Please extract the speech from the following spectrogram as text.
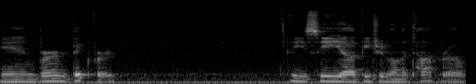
and Vern Bickford, who you see uh, featured on the top row.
